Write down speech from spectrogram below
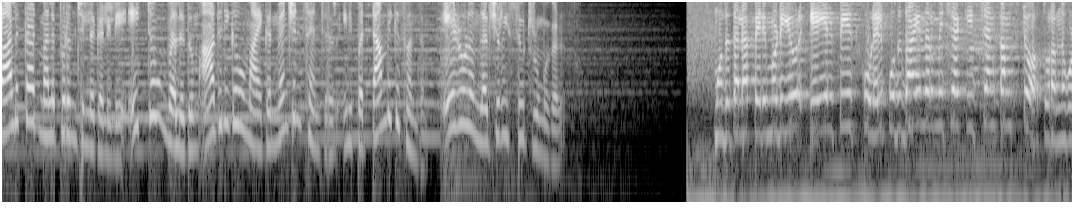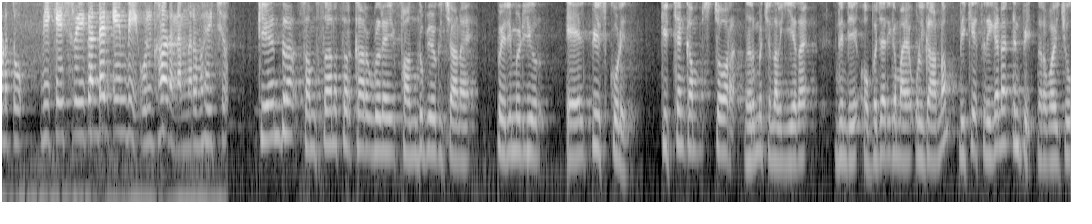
പാലക്കാട് മലപ്പുറം ജില്ലകളിലെ ഏറ്റവും വലുതും ആധുനികവുമായ കൺവെൻഷൻ സെന്റർ ഇനി പട്ടാമ്പിക്ക് സ്വന്തം. ഏഴോളം ലക്ഷറി സ്യൂട്ട് റൂമുകൾ. Muthuthala Perumudiyoor A L P സ്കൂളിൽ പുതുതായി നിർമ്മിച്ച കിച്ചൺ കം സ്റ്റോർ തുറന്നുകൊടുത്തു. V K Sreekandan M P ഉദ്ഘാടനം നിർവഹിച്ചു. കേന്ദ്ര സംസ്ഥാന സർക്കാരുകളുടെ ഫണ്ട് ഉപയോഗിച്ചാണ് പെരുമിടിയൂർ എ എൽ പി സ്കൂളിൽ കിച്ചൺ കം സ്റ്റോർ നിർമ്മിച്ചു നൽകിയത്. ഇതിന്റെ ഔപചാരികമായ ഉദ്ഘാടനം V K Sreekandan M P നിർവഹിച്ചു.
